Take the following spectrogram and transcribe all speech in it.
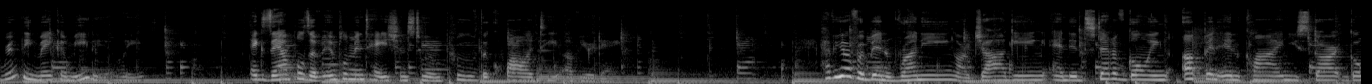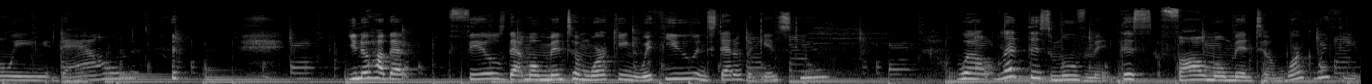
really make immediately. Examples of implementations to improve the quality of your day. Have you ever been running or jogging and instead of going up an incline, you start going down? you know how that feels, that momentum working with you instead of against you? Well, let this movement, this fall momentum, work with you.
